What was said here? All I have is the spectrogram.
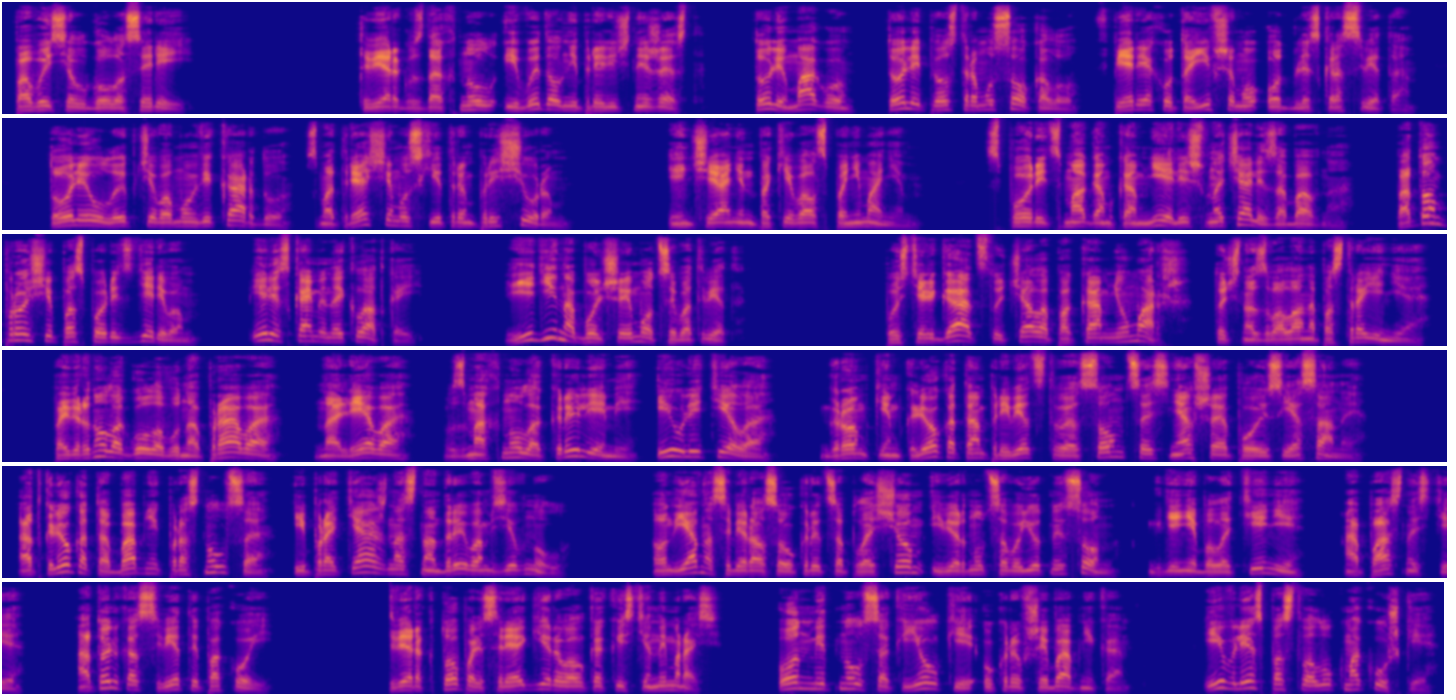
повысил голос Ирей. Тверг вздохнул и выдал неприличный жест. То ли магу, то ли пестрому соколу, в перьях утаившему отблеск рассвета, то ли улыбчивому викарду, смотрящему с хитрым прищуром. Инчанин покивал с пониманием. Спорить с магом камней лишь вначале забавно. Потом проще поспорить с деревом или с каменной кладкой. Едино больше эмоций в ответ. Пустельга отстучала по камню марш, точно звала на построение. Повернула голову направо, налево, взмахнула крыльями и улетела, громким клёкотом приветствуя солнце, снявшее пояс Ясаны. От клёкота бабник проснулся и протяжно с надрывом зевнул. Он явно собирался укрыться плащом и вернуться в уютный сон, где не было тени, опасности, а только свет и покой. Зверг-тополь среагировал как истинный мразь. Он метнулся к елке, укрывшей бабника, и влез по стволу к макушке,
